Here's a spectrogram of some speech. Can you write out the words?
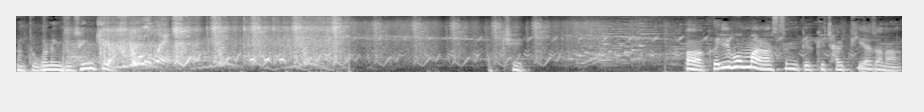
난 도관행동 생쥐야. 오케이. 아, 그 일본말 안 쓰니까 이렇게 잘 피하잖아.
